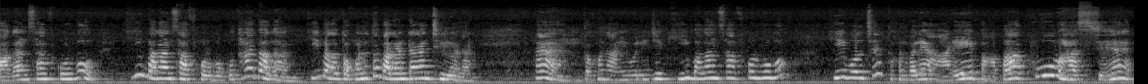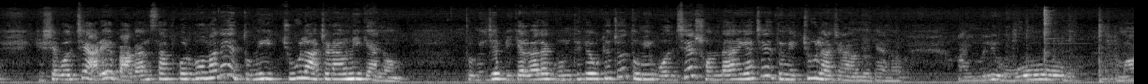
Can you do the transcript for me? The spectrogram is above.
বাগান সাফ করব? কি বাগান সাফ করব? কোথায় বাগান? কি বাগান? তখন তো বাগান টাগান ছিল না। হ্যাঁ তখন আমি বলি যে, কি বাগান সাফ করব গো? কি বলছে? তখন বলে, আরে বাবা, খুব হাসছে হ্যাঁ? হেসে বলছে, আরে বাগান সাফ করব মানে? তুমি চুল আঁচড়াওনি কেন? তুমি যে বিকেলবেলা ঘুম থেকে উঠেছো, তুমি বলছে, সন্ধ্যা হয়ে গেছে, তুমি চুল আঁচড়াওনি কেন? আমি বলি, ও মা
